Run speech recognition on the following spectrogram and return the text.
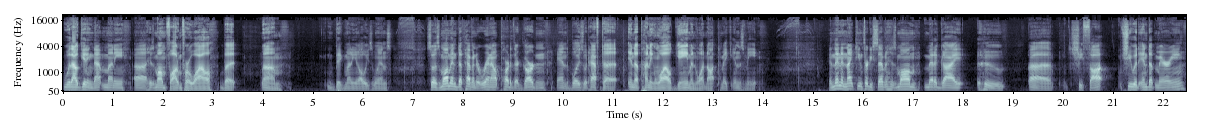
without getting that money, uh, his mom fought him for a while, but um, big money always wins. So his mom ended up having to rent out part of their garden, and the boys would have to end up hunting wild game and whatnot to make ends meet. And then in 1937, his mom met a guy who uh, she thought she would end up marrying,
